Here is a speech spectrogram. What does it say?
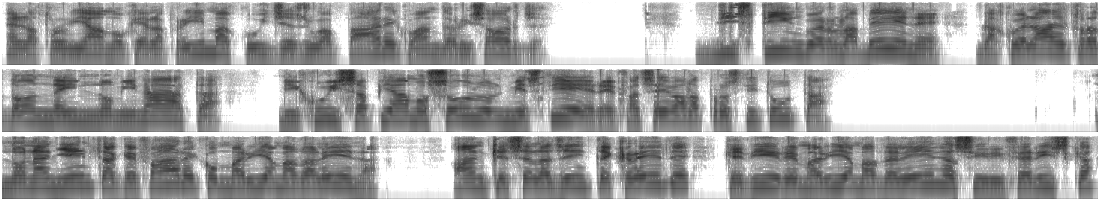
e la troviamo che è la prima a cui Gesù appare quando risorge. Distinguerla bene da quell'altra donna innominata di cui sappiamo solo il mestiere, faceva la prostituta. Non ha niente a che fare con Maria Maddalena, anche se la gente crede che dire Maria Maddalena si riferisca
